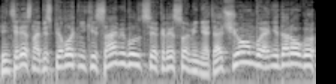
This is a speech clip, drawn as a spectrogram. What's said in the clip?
Интересно, а беспилотники сами будут себе колесо менять? О чем вы? Они дорогу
